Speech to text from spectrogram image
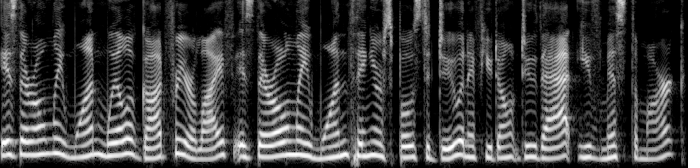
Is there only one will of God for your life? Is there only one thing you're supposed to do? And if you don't do that, you've missed the mark?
